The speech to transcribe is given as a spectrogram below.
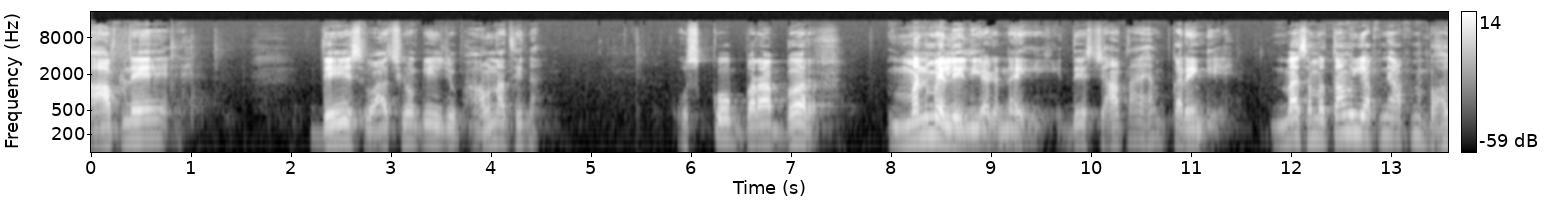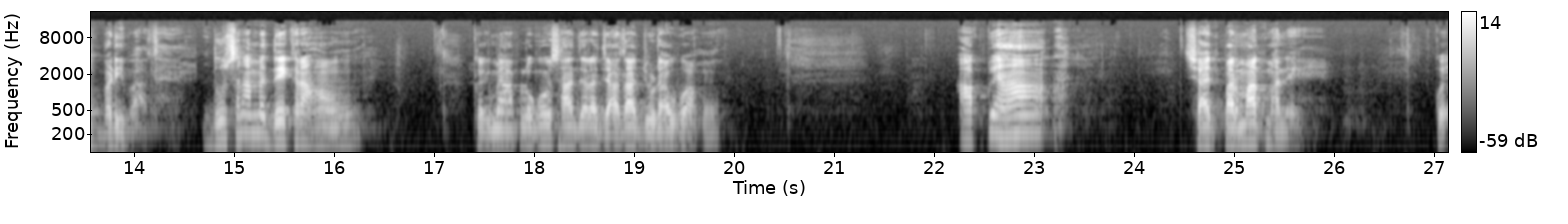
आपने देशवासियों की जो भावना थी ना, उसको बराबर मन में ले लिया कि नहीं, देश चाहता है हम करेंगे। मैं समझता हूँ ये अपने आप में बहुत बड़ी बात है। दूसरा मैं देख रहा हूँ, क्योंकि मैं आप लोगों के साथ ज़रा ज़्यादा जुड़ा हुआ हूँ आपके यहाँ शायद परमात्मा ने कोई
